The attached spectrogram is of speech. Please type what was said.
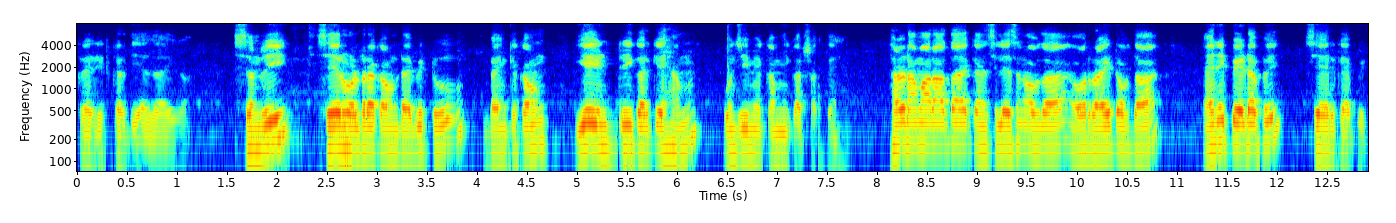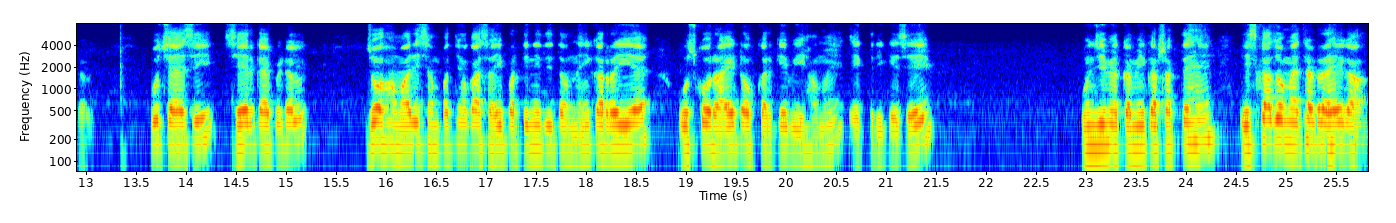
क्रेडिट कर दिया जाएगा। Sundry share holder account debit to bank account ये एंट्री करके हम पूंजी में कमी कर सकते हैं। थर्ड हमारा आता है कैंसिलेशन ऑफ़ द और write off the any paid off share capital कुछ ऐसी शेयर कैपिटल जो हमारी संपत्तियों का सही प्रतिनिधित्व नहीं कर रही है, उसको राइट ऑफ़ करके भी हम एक तरीके से पूंजी में कमी कर सकते हैं। इसका जो मेथड रहेगा,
